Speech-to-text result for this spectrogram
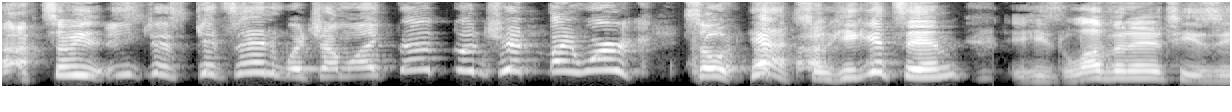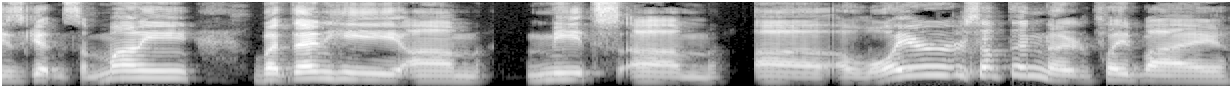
right. So he, he just gets in, which I'm like, that legit might work. So yeah, so he gets in, he's loving it, he's he's getting some money, but then he um meets um uh, a lawyer or something, uh, played by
